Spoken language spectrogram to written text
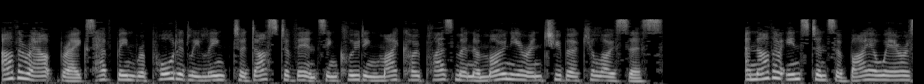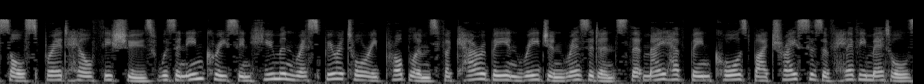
Other outbreaks have been reportedly linked to dust events including mycoplasma pneumonia and tuberculosis. Another instance of bioaerosol spread health issues was an increase in human respiratory problems for Caribbean region residents that may have been caused by traces of heavy metals,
